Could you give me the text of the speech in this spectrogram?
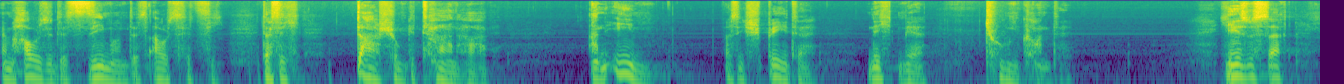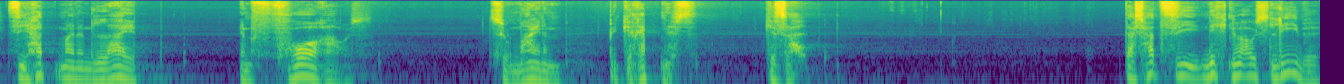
im Hause des Simon, des Aussätzigen, dass ich da schon getan habe. An ihm, was ich später nicht mehr tun konnte. Jesus sagt, sie hat meinen Leib im Voraus zu meinem Begräbnis gesalbt. Das hat sie nicht nur aus Liebe,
